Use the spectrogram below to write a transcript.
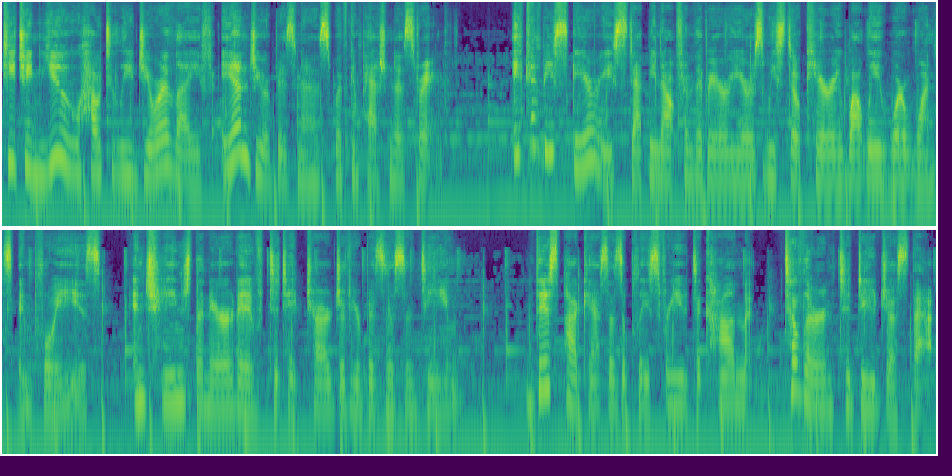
teaching you how to lead your life and your business with compassionate strength. It can be scary stepping out from the barriers we still carry while we were once employees and change the narrative to take charge of your business and team. This podcast is a place for you to come to learn to do just that.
